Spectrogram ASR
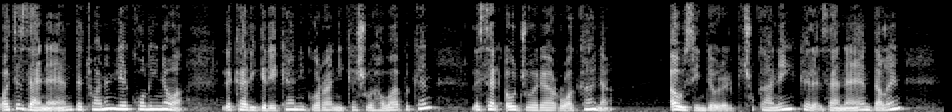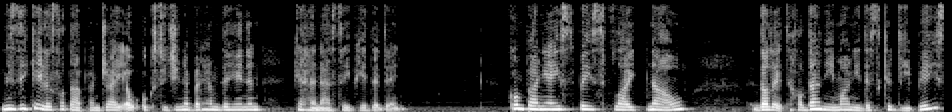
واتە زانایان دەتوانن لێکۆڵینەوە لە کاریگەرییەکانی گۆڕانی کەشوهەوا بکەن لەسەر ئەو جۆرە ڕووەکانە. ئەو زیندەورە بچووکانەی کە زانایان دەڵێن نزیکەی لە سەدا پەنجا ی ئەو ئۆکسجینە بەرهەم دەهێنن کە هەناسەی پێ دەدەین. کۆمپانیای سپەیس فلایت ناو دەڵێت هەڵدانی مانی دەستکردی پێیس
